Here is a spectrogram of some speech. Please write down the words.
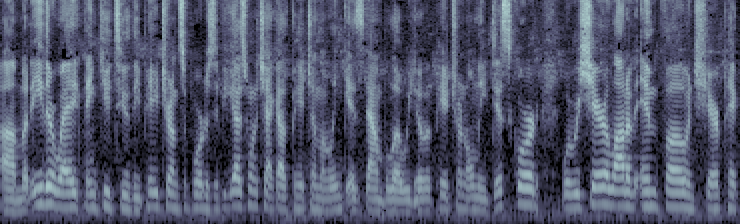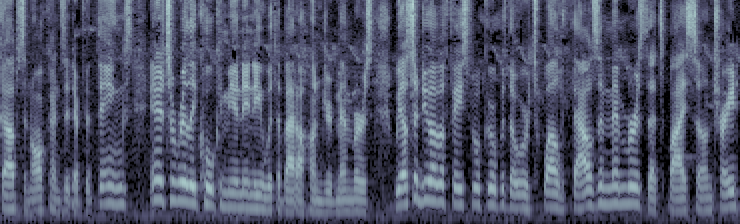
Um, but either way, thank you to the Patreon supporters. If you guys want to check out the Patreon, the link is down below. We do have a Patreon-only Discord where we share a lot of info and share pickups and all kinds of different things, and it's a really cool community with about 100 members. We also do have a Facebook group with over 12,000 members that's buy, sell, and trade,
